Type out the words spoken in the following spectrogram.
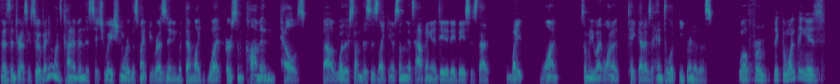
That's interesting. So, if anyone's kind of in this situation where this might be resonating with them, like what are some common tells about whether some this is like you know something that's happening on a day to day basis that might want somebody might want to take that as a hint to look deeper into this. Well, for like the one thing is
